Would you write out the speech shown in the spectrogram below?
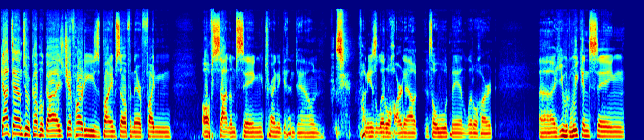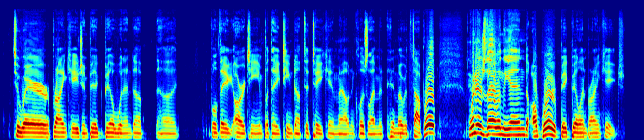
Got down to a couple guys. Jeff Hardy's by himself in there fighting off Satnam Singh, trying to get him down. Funny his little heart out. It's old man, little heart. Uh, he would weaken Singh to where Brian Cage and Big Bill would end up. Uh, well, they are a team, but they teamed up to take him out and clothesline him over the top rope. Winners, though, in the end, are, were Big Bill and Brian Cage.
